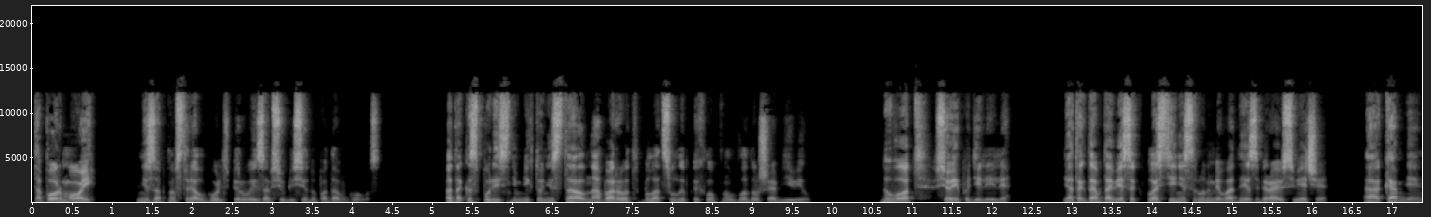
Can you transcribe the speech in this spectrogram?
«Топор мой!» Внезапно встрял Гольд, впервые за всю беседу подав голос. Однако спорить с ним никто не стал. Наоборот, Блад с улыбкой хлопнул в ладоши и объявил. «Ну вот, все и поделили. Я тогда в довесок к пластине с рунами воды забираю свечи, а камни,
